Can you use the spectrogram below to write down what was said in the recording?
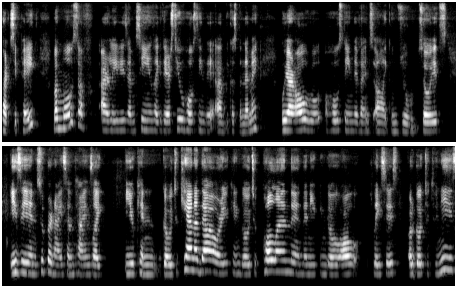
participate. But most of our ladies I'm seeing like they're still hosting the uh, because pandemic. We are all hosting the events on like on Zoom. So it's easy and super nice sometimes like you can go to Canada or you can go to Poland and then you can go all places or go to Tunis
